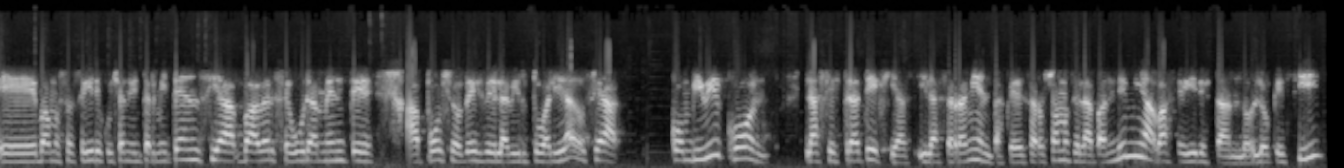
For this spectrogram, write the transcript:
eh, vamos a seguir escuchando intermitencia, va a haber seguramente apoyo desde la virtualidad, o sea, convivir con las estrategias y las herramientas que desarrollamos en la pandemia va a seguir estando. Lo que sí,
